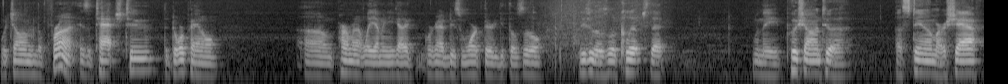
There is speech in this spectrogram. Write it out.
Which on the front is attached to the door panel um, permanently. I mean, you gotta. We're gonna do some work there to get those little. These are those little clips that, when they push onto a a stem or a shaft,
